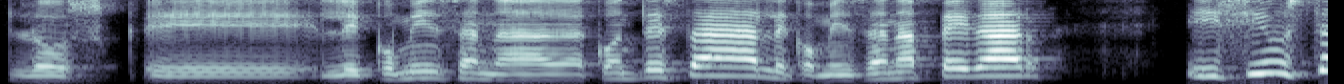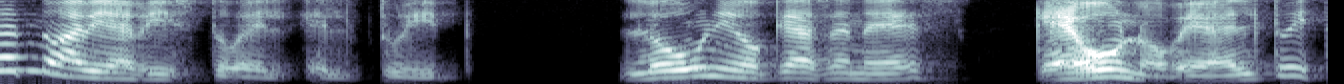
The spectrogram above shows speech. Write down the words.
Los eh, le comienzan a contestar, le comienzan a pegar. Y si usted no había visto el, el tweet, lo único que hacen es que uno vea el tweet.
